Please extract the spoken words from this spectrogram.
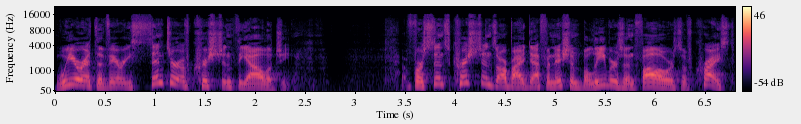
we are at the very center of Christian theology. For since Christians are by definition believers and followers of Christ,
